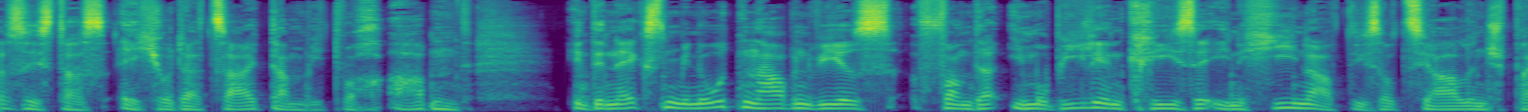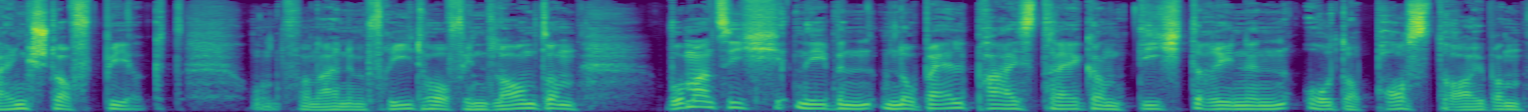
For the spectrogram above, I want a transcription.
Das ist das Echo der Zeit am Mittwochabend. In den nächsten Minuten haben wir es von der Immobilienkrise in China, die sozialen Sprengstoff birgt, und von einem Friedhof in London, wo man sich neben Nobelpreisträgern, Dichterinnen oder Posträubern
